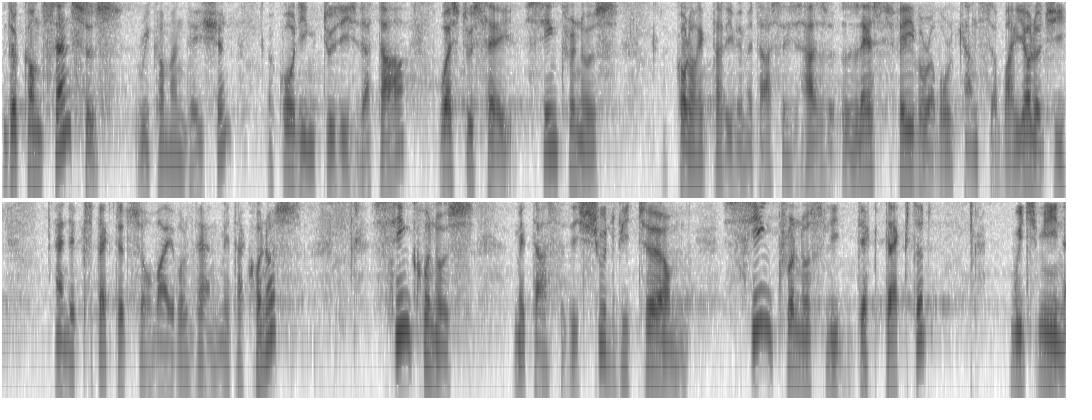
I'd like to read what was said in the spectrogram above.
the consensus recommendation, according to this data, was to say synchronous colorectal liver metastasis has less favorable cancer biology and expected survival than metachronous. Synchronous metastasis should be termed synchronously detected, which means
